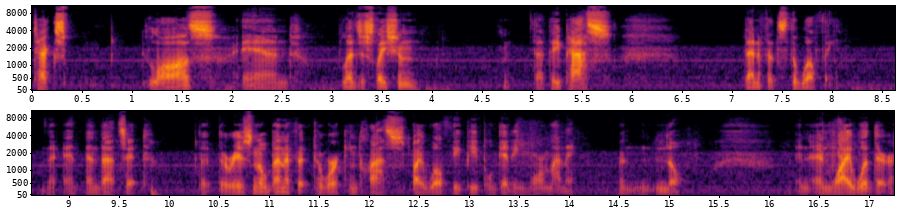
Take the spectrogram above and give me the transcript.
tax laws and legislation that they pass benefits the wealthy, and, and that's it. There is no benefit to working class by wealthy people getting more money. No. And, and why would there?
